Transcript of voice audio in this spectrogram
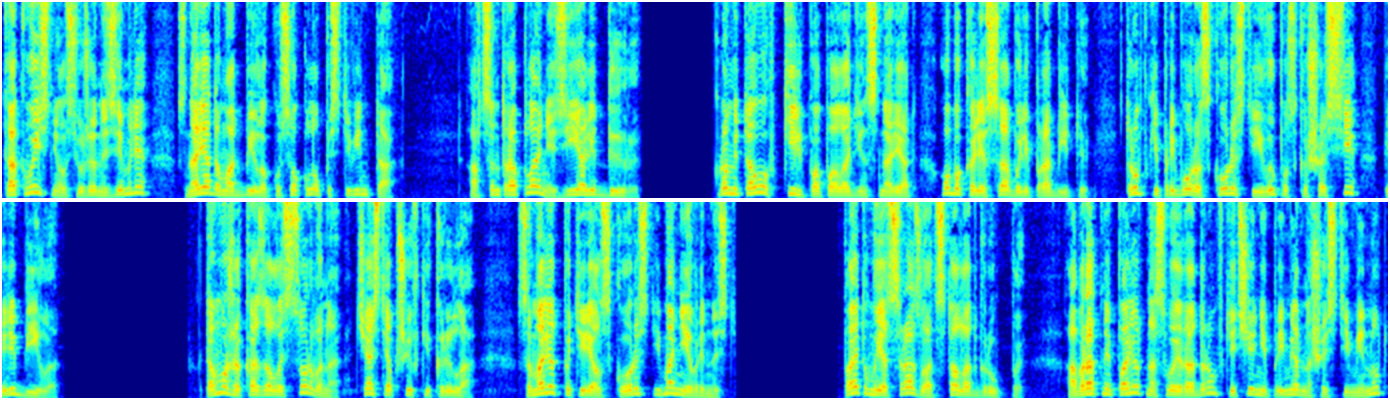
Как выяснилось уже на земле, снарядом отбило кусок лопасти винта, а в центроплане зияли дыры. Кроме того, в киль попал один снаряд, оба колеса были пробиты, трубки прибора скорости и выпуска шасси перебило тому же оказалась сорвана часть обшивки крыла. Самолет потерял скорость и маневренность. Поэтому я сразу отстал от группы. Обратный полет на свой аэродром в течение примерно 6 минут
